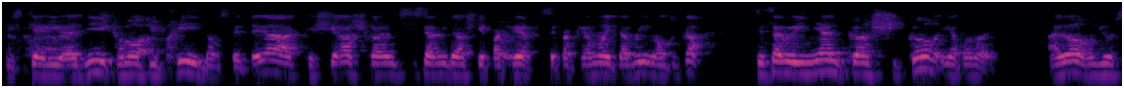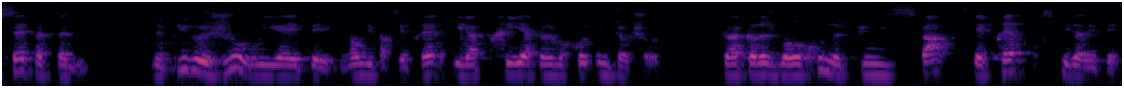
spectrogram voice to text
puisqu'elle lui a dit comment tu pries dans cet été-là, que Shirach, quand même, si c'est un midrash qui n'est pas clair, c'est pas clairement établi, mais en tout cas, c'est ça le qu'un Shikor, il n'y a pas de droit. Alors, Yosef a dit, depuis le jour où il a été vendu par ses frères, il a prié à Kadosh une seule chose que Kadosh Baruch ne punisse pas ses frères pour ce qu'ils avaient fait.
